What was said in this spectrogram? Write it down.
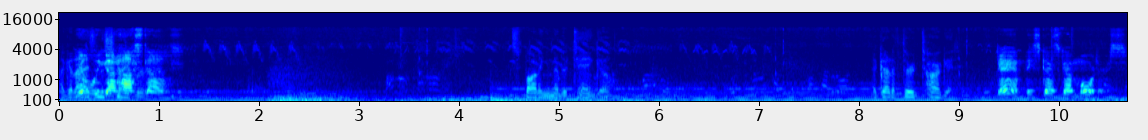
I got Yo, eyes we on a got sniper. hostiles. Spotting another tango. I got a third target. Damn, these guys got mortars.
